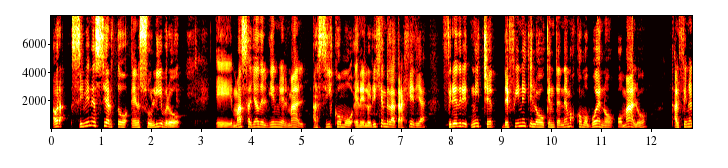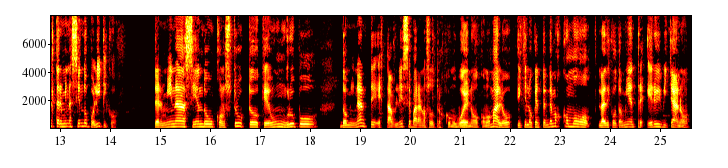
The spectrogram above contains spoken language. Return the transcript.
Ahora, si bien es cierto, en su libro eh, más allá del bien y el mal, así como en el origen de la tragedia, Friedrich Nietzsche define que lo que entendemos como bueno o malo, al final termina siendo político. Termina siendo un constructo que un grupo dominante establece para nosotros como bueno o como malo, y que lo que entendemos como la dicotomía entre héroe y villano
